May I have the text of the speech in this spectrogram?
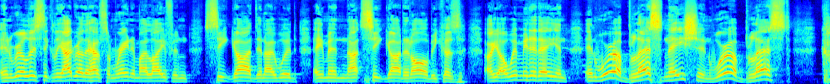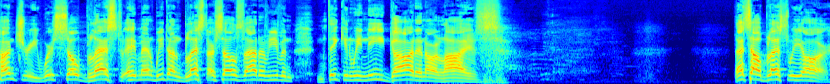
And realistically, I'd rather have some rain in my life and seek God than I would, amen, not seek God at all because, are y'all with me today? And, and we're a blessed nation. We're a blessed country. We're so blessed, amen. We done blessed ourselves out of even thinking we need God in our lives. That's how blessed we are.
